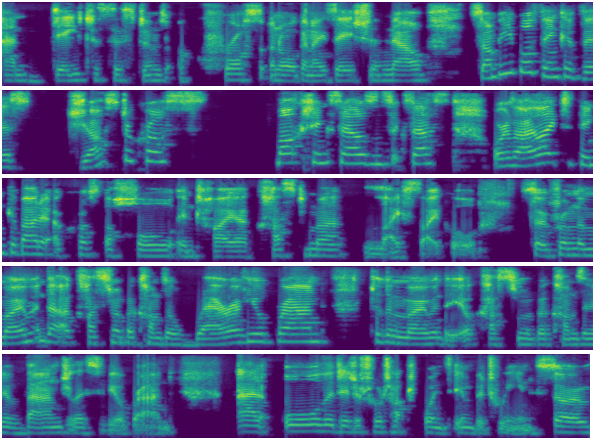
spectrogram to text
and data systems across an organization. Now, some people think of this just across marketing, sales, and success, whereas I like to think about it across the whole entire customer lifecycle. So, from the moment that a customer becomes aware of your brand to the moment that your customer becomes an evangelist of your brand, and all the digital touch points in between. So,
